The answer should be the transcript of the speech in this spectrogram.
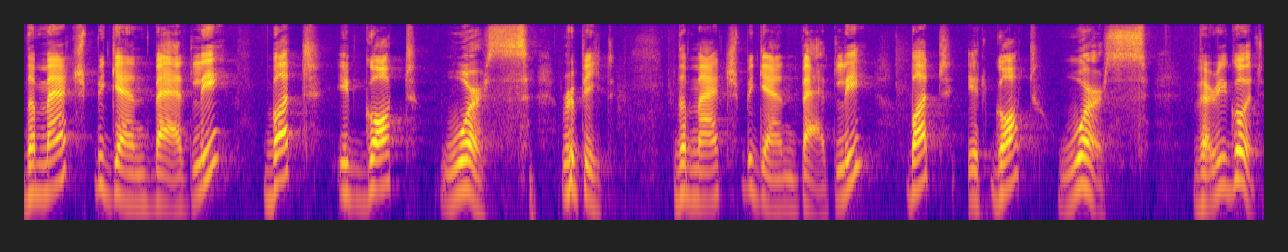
The match began badly, but it got worse. Repeat. The match began badly, but it got worse. Very good.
